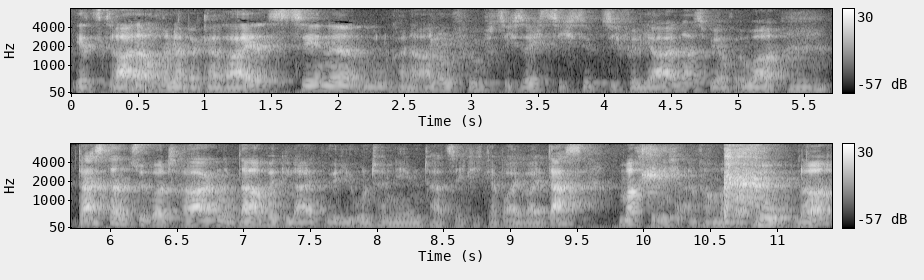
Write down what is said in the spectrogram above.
jetzt gerade auch in der Bäckerei-Szene, wenn du keine Ahnung, 50, 60, 70 Filialen hast, wie auch immer, mhm. das dann zu übertragen und da begleiten wir die Unternehmen tatsächlich dabei, weil das machst du nicht einfach mal so. Ne?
